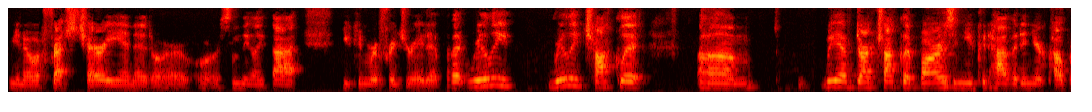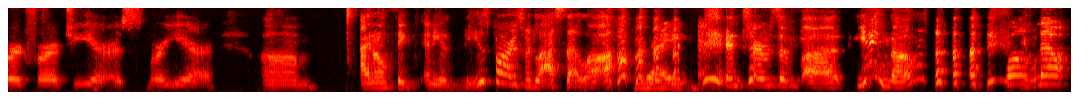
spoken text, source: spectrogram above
you know a fresh cherry in it or or something like that, you can refrigerate it. But really, really chocolate. Um, we have dark chocolate bars, and you could have it in your cupboard for two years or a year. Um, I don't think any of these bars would last that long, Right. in terms of uh, eating them. Well, now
